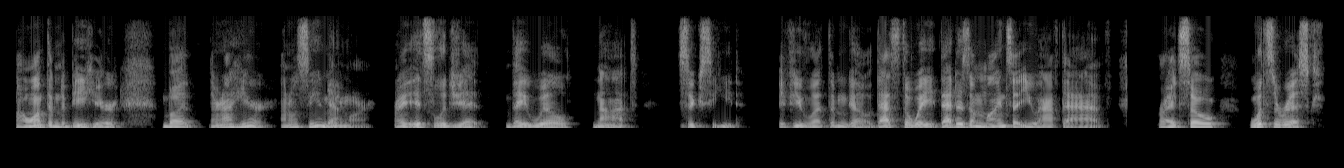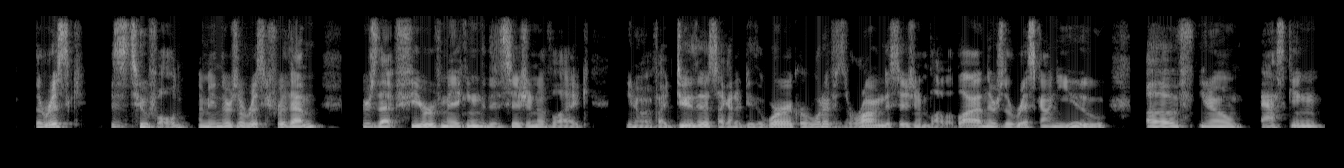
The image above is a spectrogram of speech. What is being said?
I want them to be here, but they're not here. I don't see them Yeah. anymore. Right? It's legit. They will not succeed if you let them go. That's the way, that is a mindset you have to have. right? So what's the risk? The risk is twofold. I mean, there's a risk for them. There's that fear of making the decision of like, you know, if I do this, I got to do the work, or what if it's the wrong decision, and blah, blah, blah. And there's the risk on you of, you know, asking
